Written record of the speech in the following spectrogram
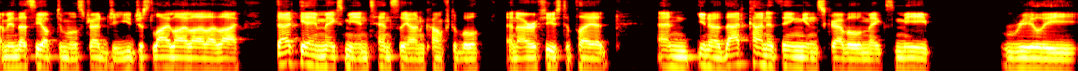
I mean, that's the optimal strategy. You just lie, lie, lie, lie, lie. That game makes me intensely uncomfortable and I refuse to play it. And, you know, that kind of thing in Scrabble makes me really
